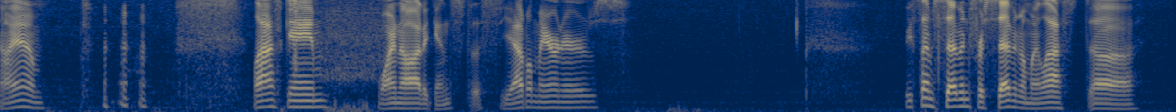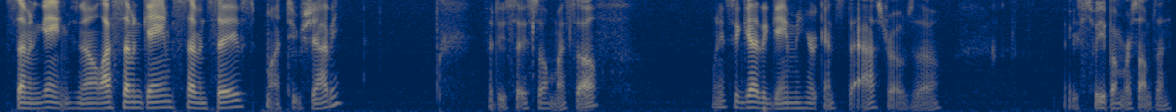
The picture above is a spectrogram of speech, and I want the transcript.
I am. Last game, why not against the Seattle Mariners? At least I'm seven for seven on my last uh, seven games. You know, last seven games, seven saves. Not too shabby. If I do say so myself. We need to get a game in here against the Astros, though. Maybe sweep them or something.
